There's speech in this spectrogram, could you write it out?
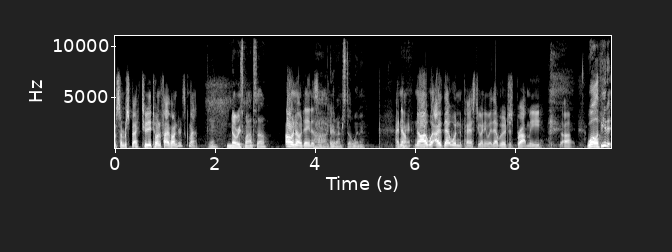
some respect. Two Daytona 500s, come on. Yeah. No response though. Oh no, Denny doesn't Oh, care. good. I'm still winning. I know. Alright. No, I, w- I- that wouldn't have passed you anyway. That would have just brought me. Uh, Well, if he'd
